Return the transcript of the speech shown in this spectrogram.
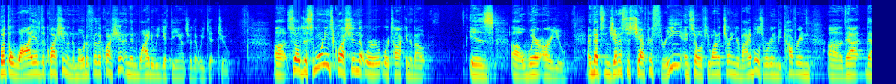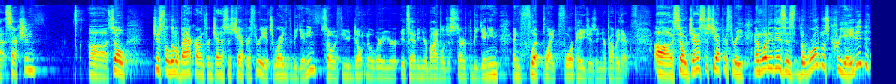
but the why of the question and the motive for the question and then why do we get the answer that we get to? Uh, so this morning's question that we're, we're talking about is uh, where are you? And that's in genesis chapter 3 and so if you want to turn your bibles we're going to be covering uh, that, that section. Uh, so just a little background for Genesis chapter 3. It's right at the beginning. So if you don't know where you're, it's at in your Bible, just start at the beginning and flip like four pages and you're probably there. Uh, so Genesis chapter 3. And what it is, is the world was created,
